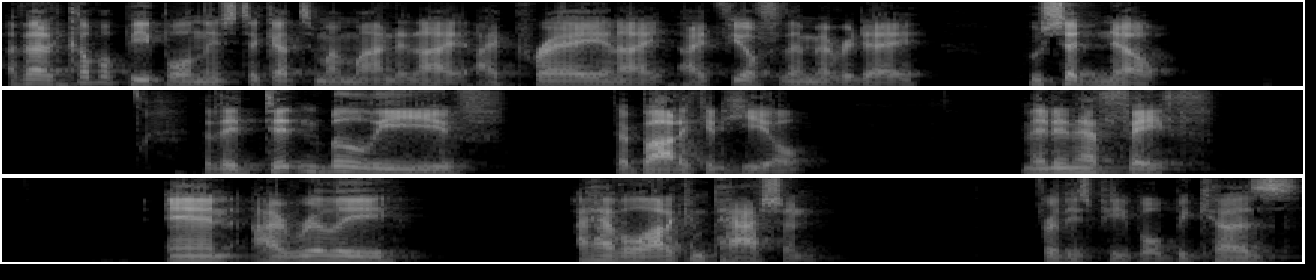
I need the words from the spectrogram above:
I've had a couple people and they stick out to my mind, and I, I pray and I, I feel for them every day who said no, that they didn't believe their body could heal, and they didn't have faith. And I really, I have a lot of compassion for these people because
